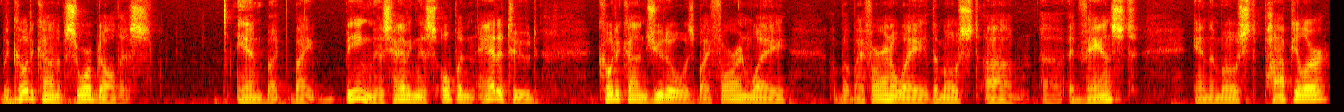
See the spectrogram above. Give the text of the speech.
the Kodokan absorbed all this. And but by being this, having this open attitude, Kodokan Judo was by far and away, but by far and away the most um, uh, advanced and the most popular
